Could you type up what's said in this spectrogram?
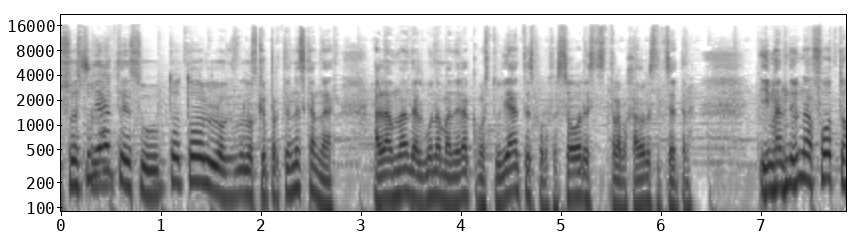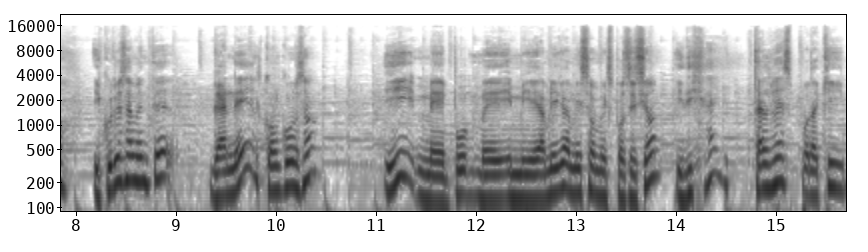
su, estudiantes, su, todos los, que pertenezcan a, a, la UNAM de alguna manera como estudiantes, profesores, trabajadores, etc. Y mandé una foto y curiosamente gané el concurso y me, mi amiga me hizo mi exposición y dije, ay, tal vez por aquí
